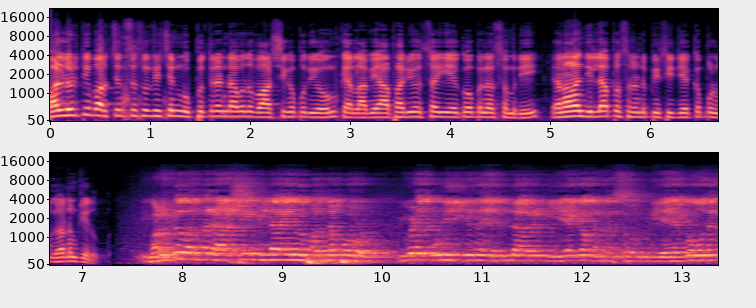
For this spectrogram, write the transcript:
പള്ളുരുത്തി മർച്ചന്റ്സ് അസോസിയേഷൻ മുപ്പത്തിരണ്ടാമത് വാർഷിക പൊതുയോഗം കേരള വ്യാപാരി വ്യവസായി ഏകോപന സമിതി എറണാകുളം ജില്ലാ പ്രസിഡന്റ് പി സി ജേക്കബ് ഉദ്ഘാടനം ചെയ്തു. വർഗവർണ രാഷ്ട്രീയമില്ല എന്ന് പറഞ്ഞപ്പോൾ ഇവിടെ കൂടിയിരിക്കുന്ന എല്ലാവരും ഏക മനസ്സും ഏകോദര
